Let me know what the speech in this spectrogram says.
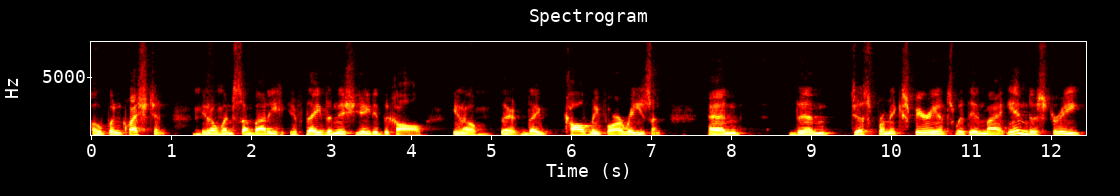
open question. Mm-hmm. You know, mm-hmm. when somebody, if they've initiated the call, you know, mm-hmm. they they called me for a reason. And then just from experience within my industry,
